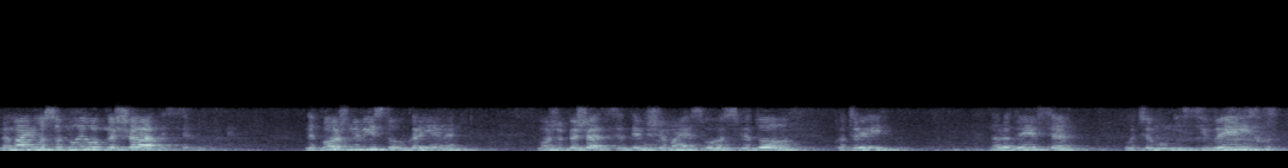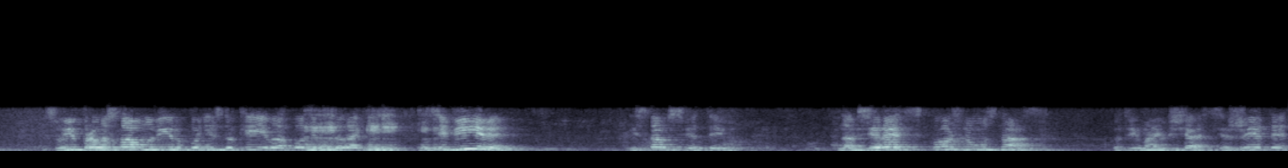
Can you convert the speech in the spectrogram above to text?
ми маємо особливо пишатися. Не кожне місто України може пишатися тим, що має свого святого, котрий народився у цьому місті, виріс, свою православну віру поніс до Києва, а потім у далекі Сибіри і став святим на взірець кожному з нас, котрі маємо щастя жити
